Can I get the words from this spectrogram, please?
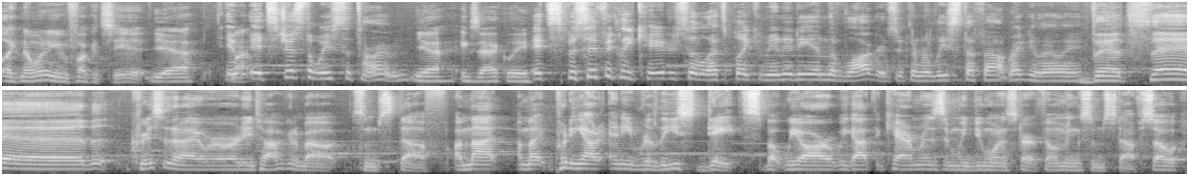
like no one even fucking see it. Yeah. It- My- it's just a waste of time. yeah, exactly. It specifically caters to the Let's Play community and the vloggers who can release stuff out regularly. That said, Chris and I were already talking about some stuff. I'm not I'm not putting out any release dates, but we are we got the cameras and we do want to start filming some stuff. So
